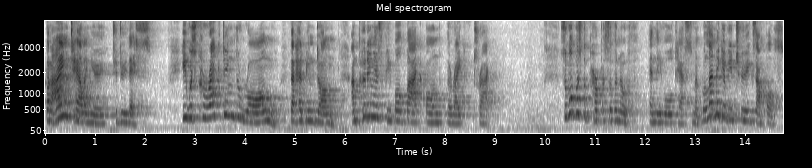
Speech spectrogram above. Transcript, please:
but I'm telling you to do this. He was correcting the wrong that had been done and putting his people back on the right track. So, what was the purpose of an oath in the Old Testament? Well, let me give you two examples.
